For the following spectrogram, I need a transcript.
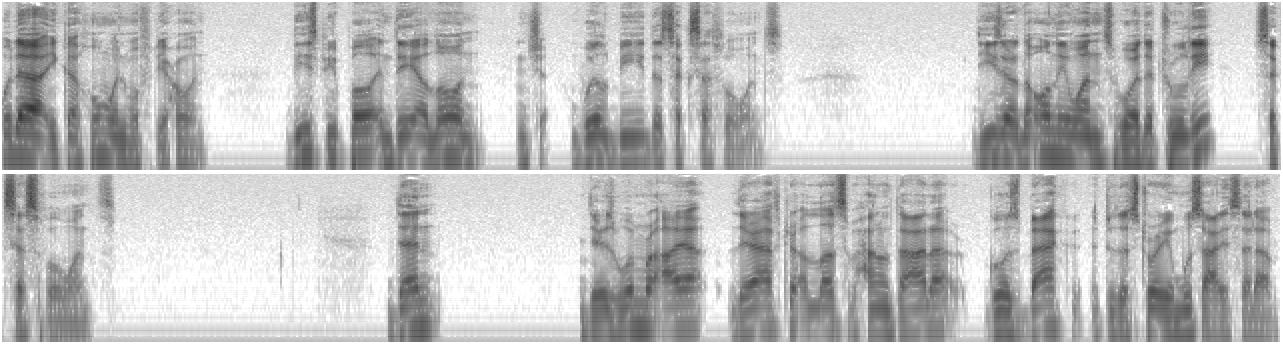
Ulaika humul muflihun. These people and they alone will be the successful ones. These are the only ones who are the truly successful ones. Then there's one more ayah. Thereafter, Allah subhanahu wa ta'ala goes back to the story of Musa alayhi salam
